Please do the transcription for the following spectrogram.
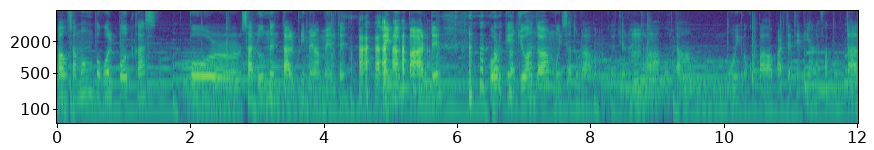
pausamos un poco el podcast por salud mental primeramente de mi parte porque yo andaba muy saturado en cuestiones de Ujú. trabajo estaba muy ocupado aparte tenía la facultad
